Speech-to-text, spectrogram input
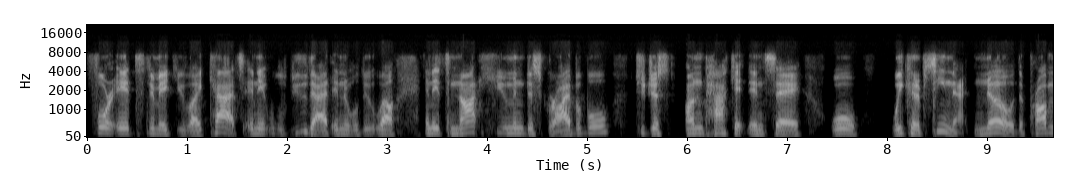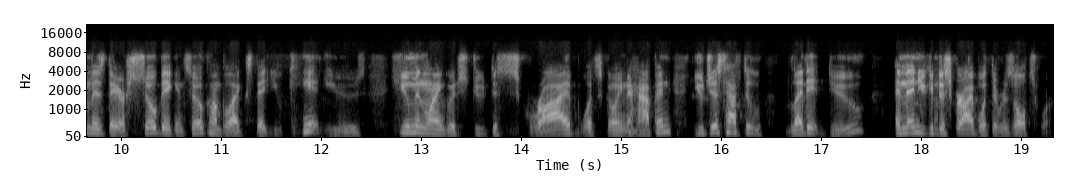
for it to make you like cats and it will do that and it will do it well and it's not human describable to just unpack it and say well we could have seen that. No the problem is they are so big and so complex that you can't use human language to describe what's going to happen. You just have to let it do and then you can describe what the results were.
